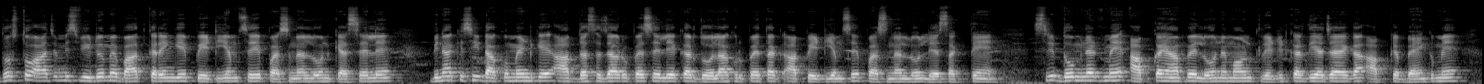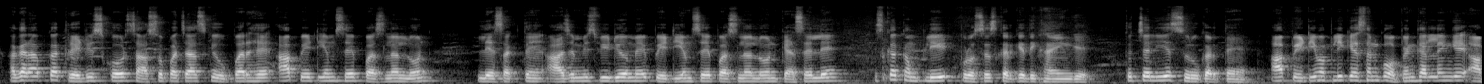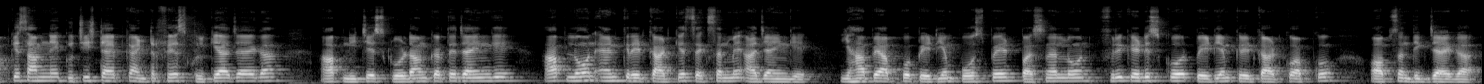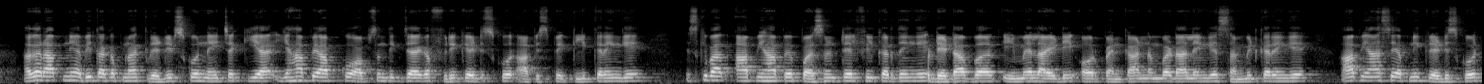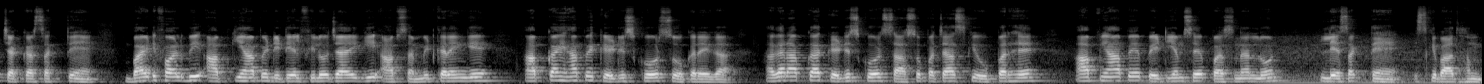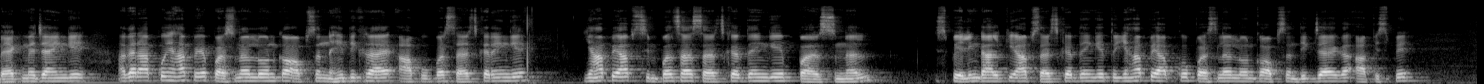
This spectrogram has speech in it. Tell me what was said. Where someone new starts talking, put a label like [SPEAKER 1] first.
[SPEAKER 1] दोस्तों, आज हम इस वीडियो में बात करेंगे पेटीएम से पर्सनल लोन कैसे लें। बिना किसी डॉक्यूमेंट के आप दस हज़ार रुपये से लेकर दो लाख रुपए तक आप पेटीएम से पर्सनल लोन ले सकते हैं। सिर्फ़ दो मिनट में आपका यहाँ पे लोन अमाउंट क्रेडिट कर दिया जाएगा आपके बैंक में। अगर आपका क्रेडिट स्कोर 750 के ऊपर है, आप पेटीएम से पर्सनल लोन ले सकते हैं। आज हम इस वीडियो में पेटीएम से पर्सनल लोन कैसे लें, इसका कंप्लीट प्रोसेस करके दिखाएँगे। तो चलिए शुरू करते हैं। आप पेटीएम अप्लीकेशन को ओपन कर लेंगे, आपके सामने कुछ इस टाइप का इंटरफेस खुल के आ जाएगा। आप नीचे स्क्रोल डाउन करते जाएँगे। आप लोन एंड क्रेडिट कार्ड के सेक्शन में आ जाएँगे। यहाँ पे आपको Paytm postpaid personal loan free credit score Paytm credit card को आपको ऑप्शन दिख जाएगा। अगर आपने अभी तक अपना क्रेडिट स्कोर नहीं चेक किया, यहाँ पे आपको ऑप्शन दिख जाएगा फ्री क्रेडिट स्कोर आप इस पर क्लिक करेंगे। इसके बाद आप यहाँ पे पर्सनल डिटेल फिल कर देंगे date of birth email ID और पैन कार्ड नंबर डालेंगे सबमिट करेंगे। आप यहाँ से अपनी क्रेडिट स्कोर चेक कर सकते हैं। बाय डिफ़ॉल्ट भी आपकी यहाँ पे डिटेल फिल हो जाएगी, आप सबमिट करेंगे। आपका यहाँ पे क्रेडिट स्कोर शो करेगा। अगर आपका क्रेडिट स्कोर 750 के ऊपर है, आप यहाँ पे पेटीएम से पर्सनल लोन ले सकते हैं। इसके बाद हम बैक में जाएँगे। अगर आपको यहाँ पे पर्सनल लोन का ऑप्शन नहीं दिख रहा है, आप ऊपर सर्च करेंगे। यहाँ पे आप सिंपल सा सर्च कर देंगे पर्सनल स्पेलिंग डाल के आप सर्च कर देंगे तो यहाँ पे आपको पर्सनल लोन का ऑप्शन दिख जाएगा, आप इस पर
